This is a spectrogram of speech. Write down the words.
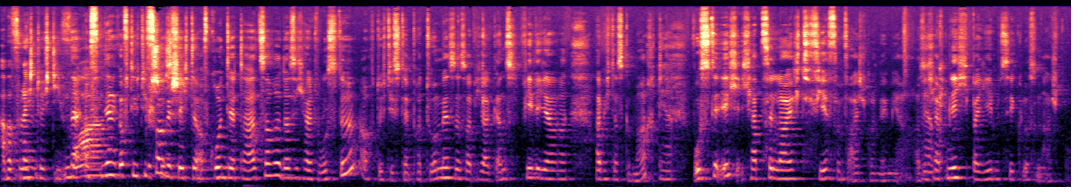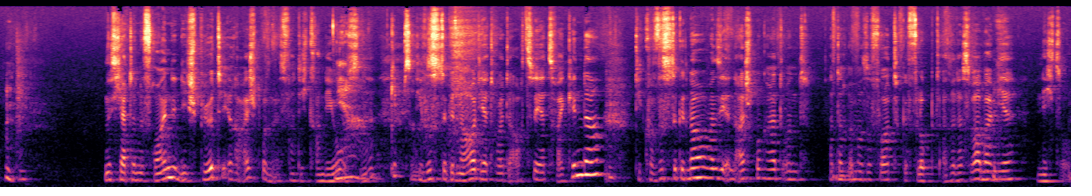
Aber vielleicht durch die Vor... Na, auf, ja, auf die, die Geschichte. Vorgeschichte, aufgrund der Tatsache, dass ich halt wusste, auch durch das Temperaturmessen, das habe ich halt ganz viele Jahre, habe ich das gemacht, Ja. wusste ich, ich habe vielleicht vier, fünf Eisprünge im Jahr. Also Ja, ich okay. habe nicht bei jedem Zyklus einen Eisprung. Ich hatte eine Freundin, die spürte ihre Eisprünge. Das fand ich grandios. Ja, ne? gibt's sowas. Die wusste genau, die hat heute auch zwei, zwei Kinder. Die ko- wusste genau, wann sie einen Eisprung hat und hat auch immer sofort gefluppt. Also das war bei mir nicht so.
